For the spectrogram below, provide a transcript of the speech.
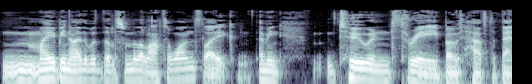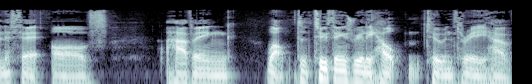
maybe neither with the, some of the latter ones. Like, I mean, two and three both have the benefit of having, well, the two things really help two and three have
